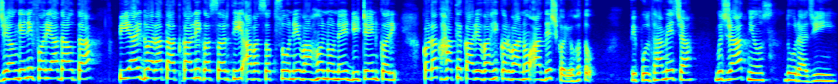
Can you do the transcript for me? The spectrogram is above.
જે અંગેની ફરિયાદ આવતા પીઆઈ દ્વારા તાત્કાલિક અસરથી આવા શખ્સોને, વાહનોને ડિટેઇન કરી કડક હાથે કાર્યવાહી કરવાનો આદેશ કર્યો હતો. વિપુલ ધામેચા, ગુજરાત ન્યૂઝ, ધોરાજી.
